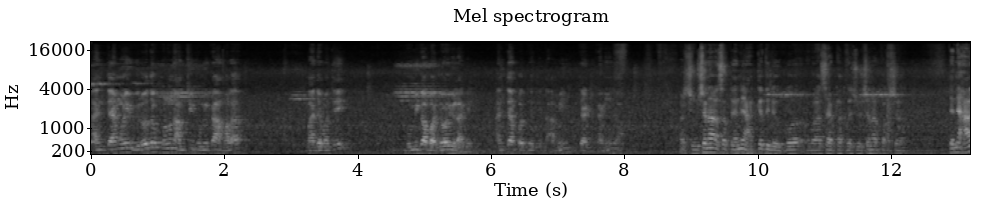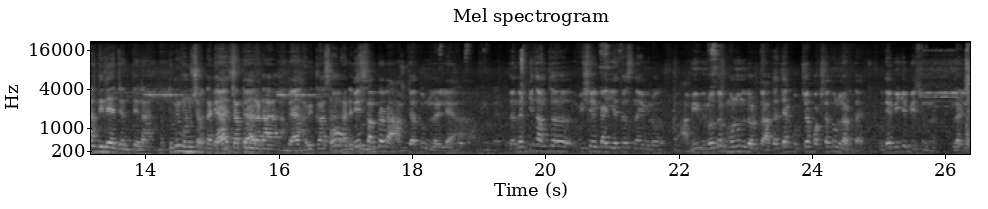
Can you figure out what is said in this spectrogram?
आणि त्यामुळे विरोधक म्हणून आमची भूमिका आम्हाला माझ्या मते भूमिका बजावावी लागेल. आणि त्या पद्धतीने आम्ही त्या ठिकाणी राहू. शिवसेना असं त्यांनी हाक्य दिले उप बाळासाहेब ठाकरे शिवसेना पक्ष. त्यांनी हाक दिली आहे जनतेला. मग तुम्ही म्हणू शकता की आमच्यातून लढा महाविकास हो, आमच्यातून लढल्या. तर नक्कीच आमचं विषय काही येतच नाही विरोध आम्ही विरोधक म्हणून लढतो आता त्या कुठच्या पक्षातून लढतायत? उद्या बीजेपीसून लढल्या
